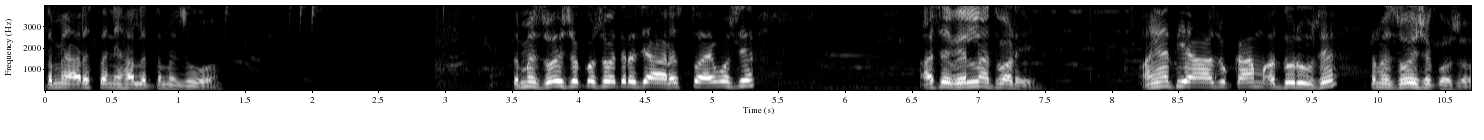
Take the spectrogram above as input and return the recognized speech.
તમે આ રસ્તાની હાલત તમે જુઓ. તમે જોઈ શકો છો અત્યારે જે આ રસ્તો આવ્યો છે. આ છે વેલનાથવાડી. અહીંયાથી આ હજુ કામ અધૂરું છે. તમે જોઈ શકો છો.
